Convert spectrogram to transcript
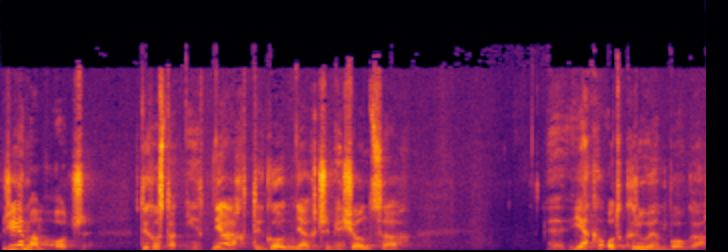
Gdzie ja mam oczy? W tych ostatnich dniach, tygodniach czy miesiącach? E, jak odkryłem Boga?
